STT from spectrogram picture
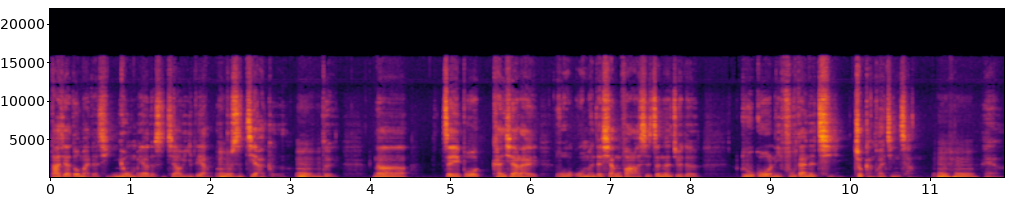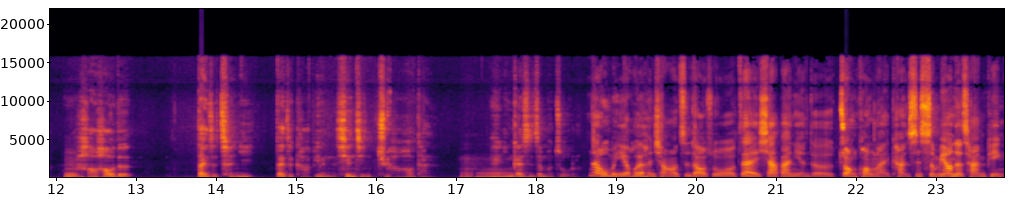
大家都买得起，因为我们要的是交易量，而不是价格。嗯，对。那这一波看下来，我我们的想法是真的觉得，如果你负担得起，就赶快进场。嗯哼，哎呀，嗯，好好的带着诚意，带着卡片现金去好好谈。嗯、欸，应该是这么做了。那我们也会很想要知道，说在下半年的状况来看，是什么样的产品，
